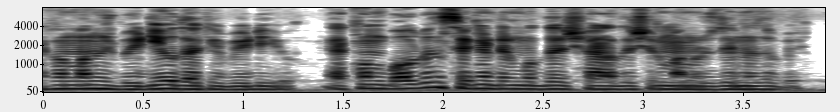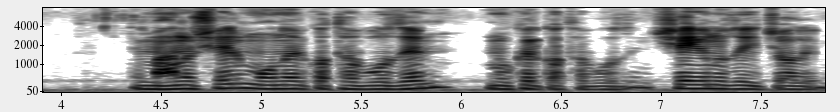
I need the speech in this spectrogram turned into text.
এখন মানুষ ভিডিও দেখে ভিডিও। এখন বলবেন সেকেন্ডের মধ্যে সারা দেশের মানুষ জেনে যাবে। মানুষের মনের কথা বোঝেন, মুখের কথা বোঝেন, সেই অনুযায়ী চলেন।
